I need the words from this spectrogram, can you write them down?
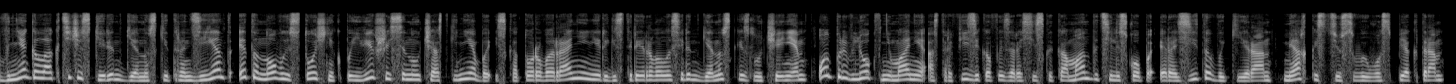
Внегалактический рентгеновский транзиент – это новый источник, появившийся на участке неба, из которого ранее не регистрировалось рентгеновское излучение. Он привлек внимание астрофизиков из российской команды телескопа Эрозита в Икеиран мягкостью своего спектра.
